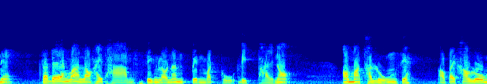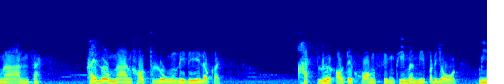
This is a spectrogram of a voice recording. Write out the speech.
เนี่ยแสดงว่าเราให้ทานสิ่งเหล่านั้นเป็นวัตถุดิบภายนอก เอามาถลุงเสียเอาไปเข้าโรงงานซะให้โรงงานเขาถลุงดีๆ แล้วก็ คัดเลือกเอาแต่ของสิ่งที่มันมีประโยชน์ มี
